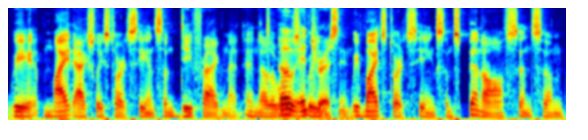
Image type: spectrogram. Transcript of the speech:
we might actually start seeing some defragment. In other Oh, words, we- interesting. We, might start seeing some spin-offs and some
